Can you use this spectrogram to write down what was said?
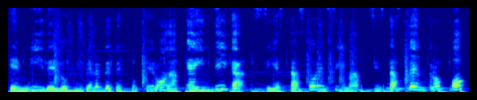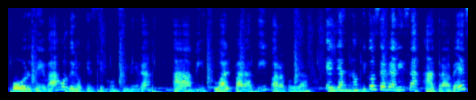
que mide los niveles de testosterona e indica si estás por encima, si estás dentro o por debajo de lo que se considera habitual para ti, para tu edad. El diagnóstico se realiza a través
